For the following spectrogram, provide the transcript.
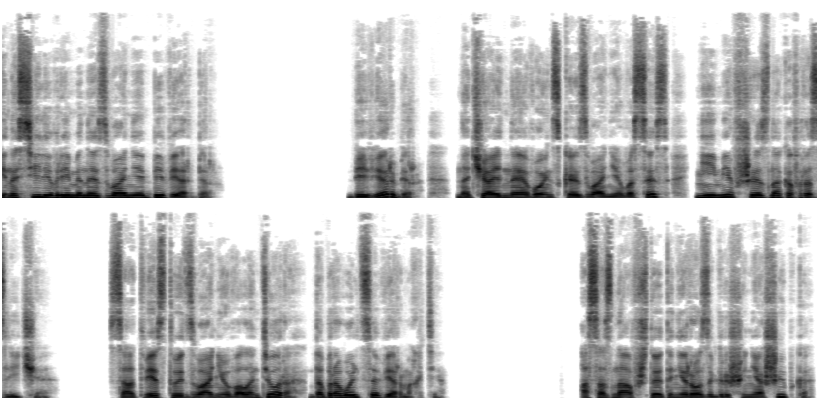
и носили временное звание Бевербер. Бевербер – начальное воинское звание в СС, не имевшее знаков различия. Соответствует званию волонтера, добровольца в вермахте. Осознав, что это не розыгрыш и не ошибка,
